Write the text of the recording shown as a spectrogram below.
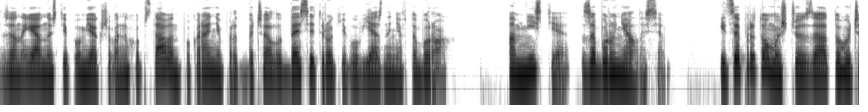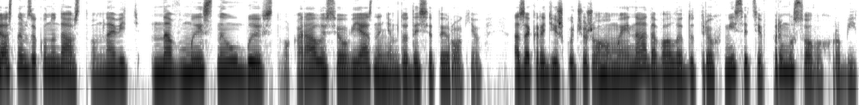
за наявності пом'якшувальних обставин покарання передбачало 10 років ув'язнення в таборах. Амністія заборонялася. І це при тому, що за тогочасним законодавством навіть навмисне убивство каралося ув'язненням до 10 років, а за крадіжку чужого майна давали до трьох місяців примусових робіт.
